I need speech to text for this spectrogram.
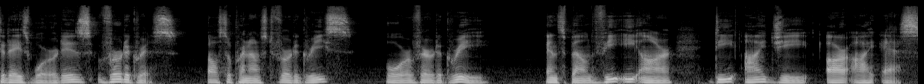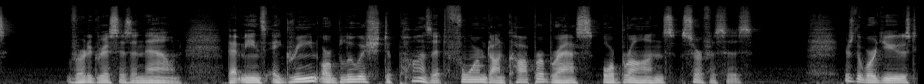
Today's word is verdigris, also pronounced verdigris or verdigris, and spelled V E R D I G R I S. Verdigris is a noun. That means a green or bluish deposit formed on copper, brass, or bronze surfaces. Here's the word used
